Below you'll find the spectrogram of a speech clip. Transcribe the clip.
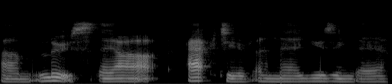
um, loose. They are active and they're using their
